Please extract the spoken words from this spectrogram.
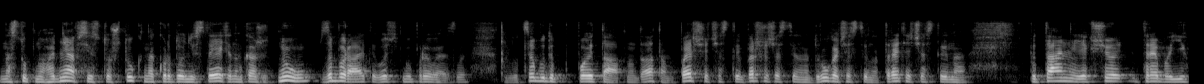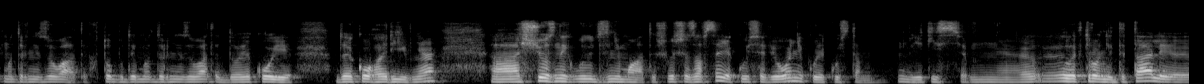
наступного дня всі 100 штук на кордоні стоять і нам кажуть: ну забирайте, ось ми привезли. Тобто це буде поетапно. Да, там перша частина, перша частина, друга частина, третя частина. Питання, якщо треба їх модернізувати, хто буде модернізувати до якої до якого рівня, що з них будуть знімати? Швидше за все, якусь авіоніку, якусь там ну, якісь е, електронні деталі,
